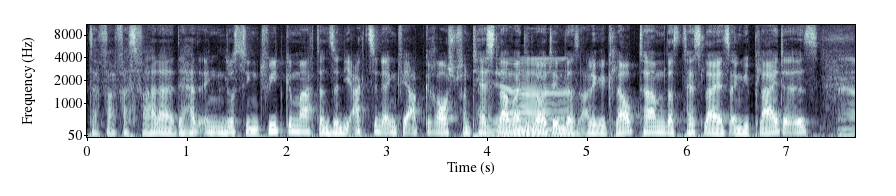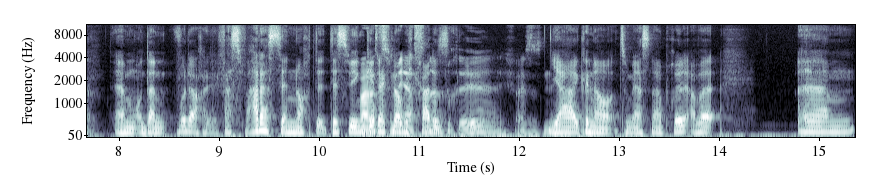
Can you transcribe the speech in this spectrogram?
da war, was war da? Der hat einen lustigen Tweet gemacht, dann sind die Aktien irgendwie abgerauscht von Tesla, ja. weil die Leute ihm das alle geglaubt haben, dass Tesla jetzt irgendwie pleite ist. Ja. Ähm, und dann wurde auch, was war das denn noch? Deswegen war geht er, glaube ich, gerade. Zum April? Ich weiß es nicht. Ja, genau, ja. zum 1. April. Aber ähm,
